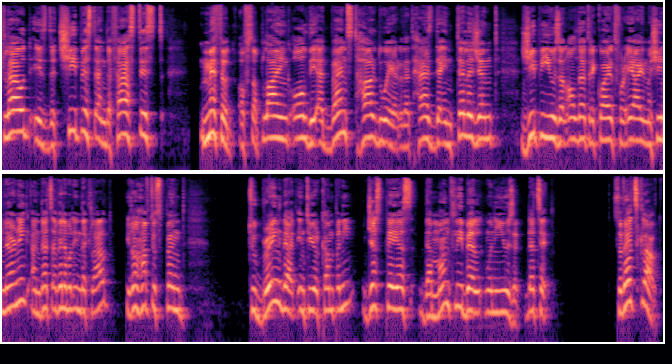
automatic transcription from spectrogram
cloud is the cheapest and the fastest method of supplying all the advanced hardware that has the intelligent GPUs and all that required for AI and machine learning, and that's available in the cloud. You don't have to spend to bring that into your company, just pay us the monthly bill when you use it. That's it. So that's cloud.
